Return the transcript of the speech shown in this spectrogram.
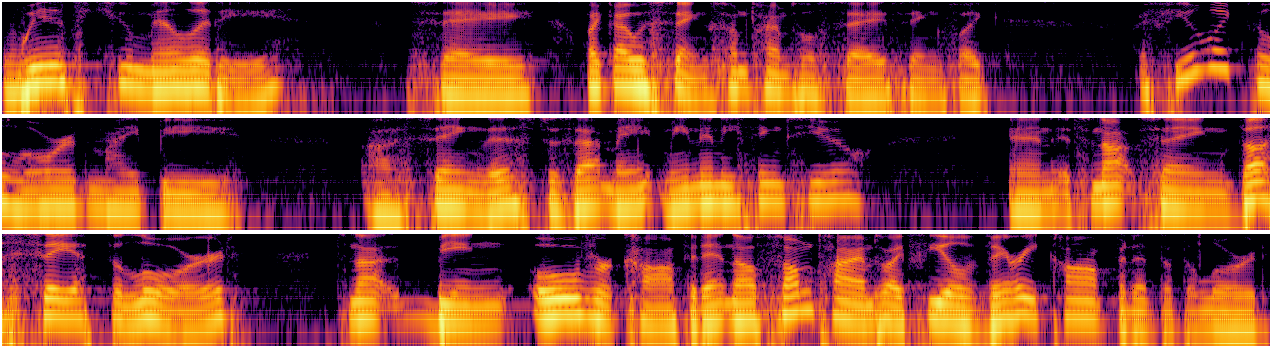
with humility, say, like I was saying, sometimes I'll say things like, I feel like the Lord might be uh, saying this. Does that may- mean anything to you? And it's not saying, Thus saith the Lord. It's not being overconfident. Now, sometimes I feel very confident that the Lord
